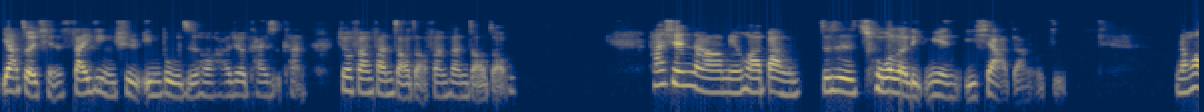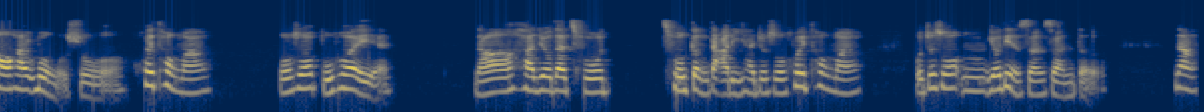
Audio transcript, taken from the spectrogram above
鸭嘴钳塞进去阴部之后，他就开始看，就翻翻找找，翻翻找找。他先拿棉花棒就是戳了里面一下，这样子。然后他问我说：“会痛吗？”我说：“不会耶。”然后他就在搓，搓更大力，他就说：“会痛吗？”我就说：“嗯，有点酸酸的。”那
